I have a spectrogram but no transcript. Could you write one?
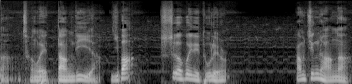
啊，成为当地呀、一霸社会的毒瘤。他们经常啊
